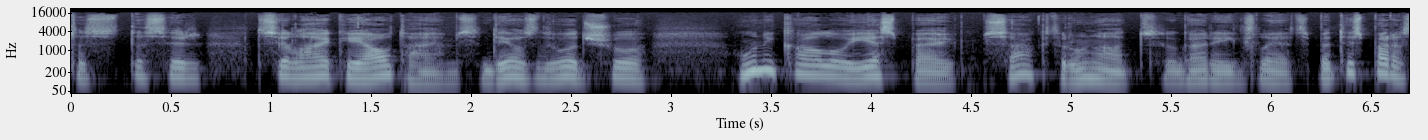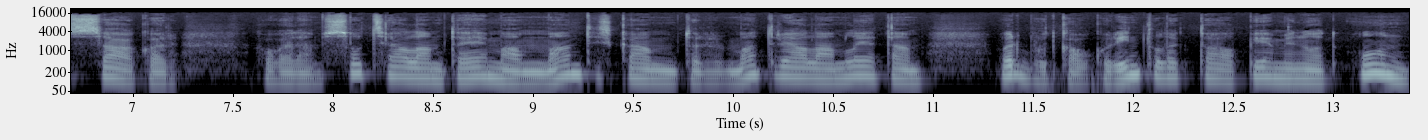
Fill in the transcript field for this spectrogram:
Tas, tas, ir, tas ir laika jautājums. Dievs dod šo unikālo iespēju sākt runāt garīgas lietas, bet es parasti sāku ar kaut kādām sociālām tēmām, mantiskām, materiālām lietām, varbūt kaut kur intelektuāli pieminot, un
